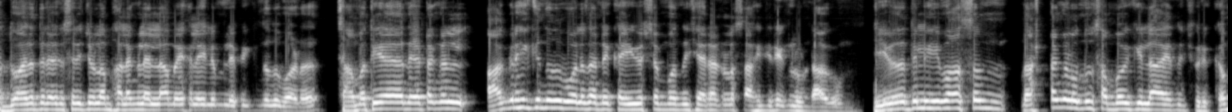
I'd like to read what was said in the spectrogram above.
അധ്വാനത്തിനനുസരിച്ചുള്ള ഫലങ്ങൾ എല്ലാ മേഖലയിലും ലഭിക്കുന്നതുമാണ്. സാമ്പത്തിക നേട്ടങ്ങൾ ആഗ്രഹിക്കുന്നത് പോലെ തന്നെ കൈവശം വന്നു ചേരാനുള്ള സാഹചര്യങ്ങൾ ഉണ്ടാകും ജീവിതത്തിൽ ഈ മാസം നഷ്ടങ്ങളൊന്നും സംഭവിക്കില്ല എന്ന് ചുരുക്കം.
